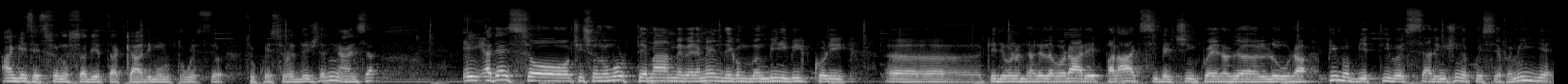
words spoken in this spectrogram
anche se sono stati attaccati molto questo, su questo reddito di cittadinanza, e adesso ci sono molte mamme veramente con bambini piccoli eh, che devono andare a lavorare palazzi per 5 euro all'ora. Il primo obiettivo è stare vicino a queste famiglie,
